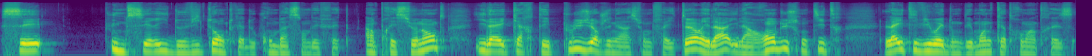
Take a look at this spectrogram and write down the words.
c'est une série de victoires, en tout cas de combats sans défaite impressionnante. Il a écarté plusieurs générations de fighters et là, il a rendu son titre light heavyweight, donc des moins de 93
